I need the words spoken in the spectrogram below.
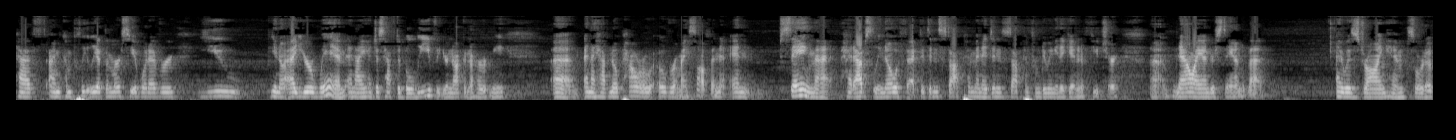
have, I'm completely at the mercy of whatever you, you know, at your whim and I just have to believe that you're not going to hurt me um, and I have no power over it myself. And and saying that had absolutely no effect. It didn't stop him, and it didn't stop him from doing it again in the future. Um, now I understand that I was drawing him sort of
